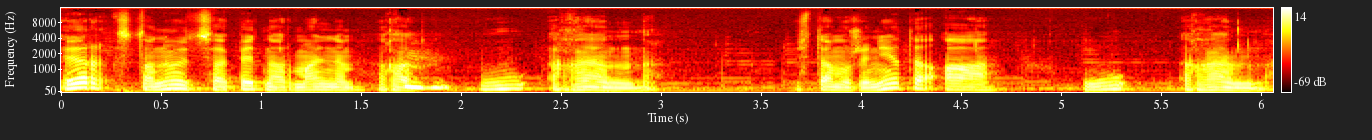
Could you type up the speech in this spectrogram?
«р» становится опять нормальным «р». «У-ран». То есть там уже не это «а», «у-ран».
